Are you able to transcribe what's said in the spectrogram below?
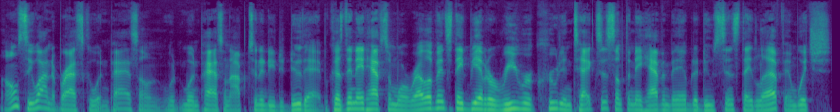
I don't see why Nebraska wouldn't pass on would- wouldn't pass on opportunity to do that because then they'd have some more relevance. They'd be able to re-recruit in Texas, something they haven't been able to do since they left, and which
